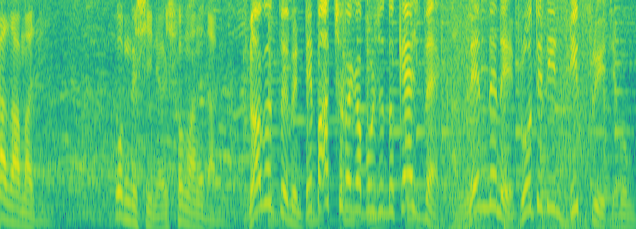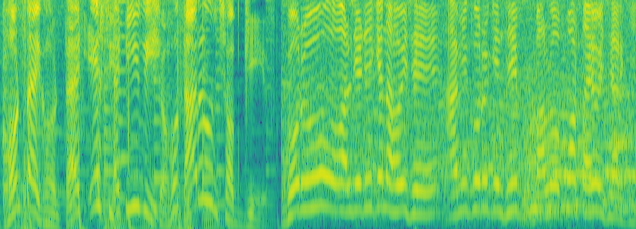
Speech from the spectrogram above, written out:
মাঝামাঝি। কম বেশি নয় সমান দাম। নগদ পেমেন্টে পাঁচশো টাকা পর্যন্ত ক্যাশব্যাক আর লেনদেনে প্রতিদিন ডিপ ফ্রিজ এবং ঘন্টায় ঘন্টায় এসি টিভি সহ দারুণ সব গিফট গরু অলরেডি কেনা হয়েছে আমি গরু কিনছি ভালো পর্তায় হয়েছে আর কি।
